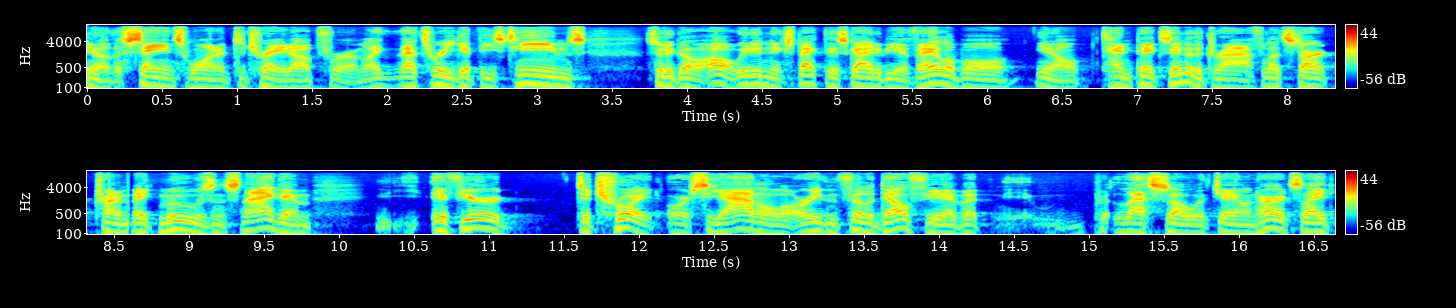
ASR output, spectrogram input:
you know the Saints wanted to trade up for him. Like that's where you get these teams sort to go, oh, we didn't expect this guy to be available. You know, ten picks into the draft, let's start trying to make moves and snag him. If you're Detroit or Seattle or even Philadelphia, but less so with Jalen Hurts, like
